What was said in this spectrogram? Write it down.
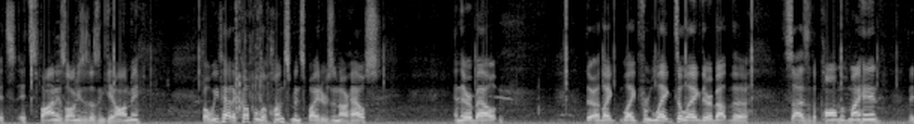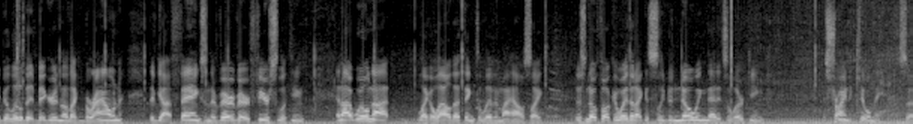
it's it's fine as long as it doesn't get on me. But we've had a couple of huntsman spiders in our house, and they're about they're like like from leg to leg, they're about the size of the palm of my hand, maybe a little bit bigger, and they're like brown. They've got fangs, and they're very very fierce looking. And I will not like allow that thing to live in my house. Like there's no fucking way that I could sleep knowing that it's lurking, it's trying to kill me. So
